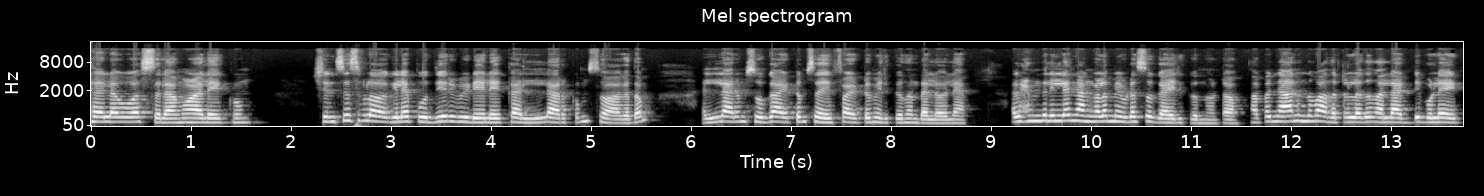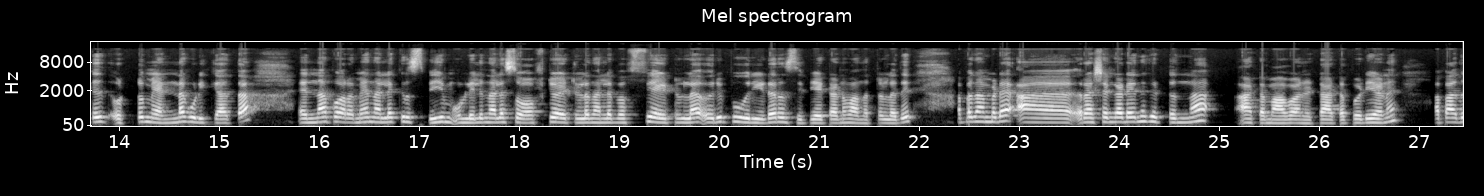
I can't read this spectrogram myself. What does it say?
ഹലോ അസ്സലാമു അലൈക്കും. ഷിൻസിസ് വ്ളോഗിലെ പുതിയൊരു വീഡിയോയിലേക്ക് എല്ലാവർക്കും സ്വാഗതം. എല്ലാവരും സുഖമായിട്ടും സേഫായിട്ടും ഇരിക്കുന്നുണ്ടല്ലോ അല്ലേ? അലഹമില്ല ഞങ്ങളും ഇവിടെ സുഖമായിരിക്കുന്നു കേട്ടോ അപ്പൊ ഞാൻ ഇന്ന് വന്നിട്ടുള്ളത് നല്ല അടിപൊളിയായിട്ട് ഒട്ടും എണ്ണ കുടിക്കാത്ത എന്നാൽ പുറമെ നല്ല ക്രിസ്പിയും ഉള്ളിൽ നല്ല സോഫ്റ്റും ആയിട്ടുള്ള നല്ല ബഫി ആയിട്ടുള്ള ഒരു പൂരിയുടെ റെസിപ്പി ആയിട്ടാണ് വന്നിട്ടുള്ളത്. അപ്പൊ നമ്മുടെ റേഷൻ കടയിൽ നിന്ന് കിട്ടുന്ന ആട്ടമാവാണ് കേട്ടോ ആട്ടപ്പൊടിയാണ്. അപ്പൊ അത്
